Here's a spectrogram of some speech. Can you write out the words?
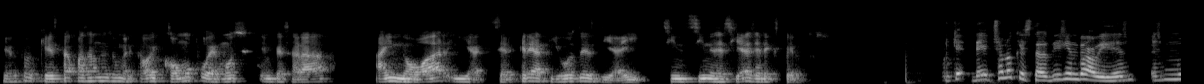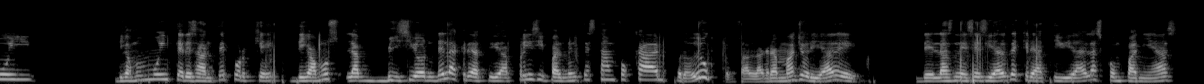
¿cierto? ¿Qué está pasando en su mercado y cómo podemos empezar a, a innovar y a ser creativos desde ahí, sin, sin, necesidad de ser expertos? Porque de hecho lo que estás diciendo, David, es, es muy, digamos, muy interesante porque, digamos, la visión de la creatividad principalmente está enfocada en productos. O sea, la gran mayoría de, de las necesidades de creatividad de las compañías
